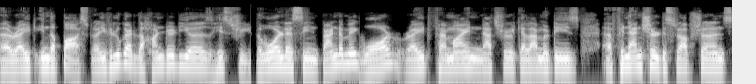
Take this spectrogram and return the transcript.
uh, right in the past. Right? if you look at the 100 years history the world has seen pandemic war right famine natural calamities uh, financial disruptions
